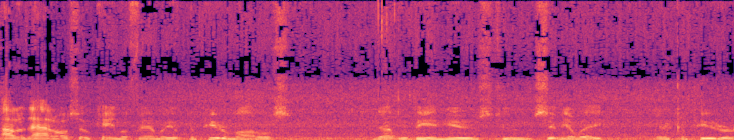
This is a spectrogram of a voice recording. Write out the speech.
out of that also came a family of computer models that were being used to simulate in a computer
